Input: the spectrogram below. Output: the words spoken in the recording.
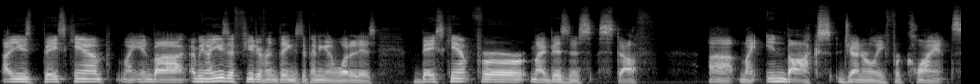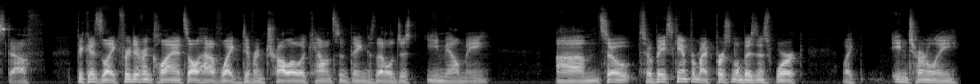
I use Basecamp, my inbox. I mean, I use a few different things depending on what it is. Basecamp for my business stuff, uh, my inbox generally for client stuff. Because like for different clients, I'll have like different Trello accounts and things that'll just email me. Um, so so Basecamp for my personal business work, like internally,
